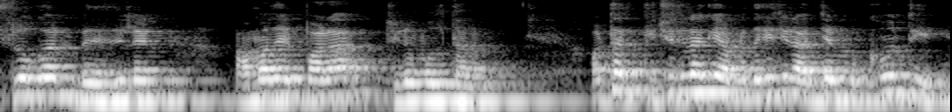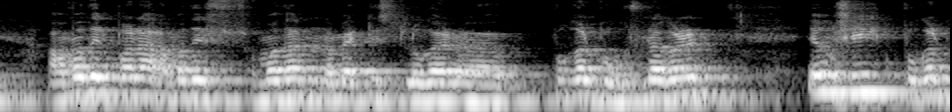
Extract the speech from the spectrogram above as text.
স্লোগান বেঁধে দিলেন আমাদের পাড়া তৃণমূল তারা। অর্থাৎ কিছুদিন আগে আমরা দেখেছি রাজ্যের মুখ্যমন্ত্রী আমাদের পাড়া, আমাদের সমাধান নামে একটি স্লোগান প্রকল্প ঘোষণা করেন এবং সেই প্রকল্প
